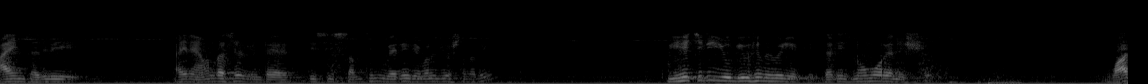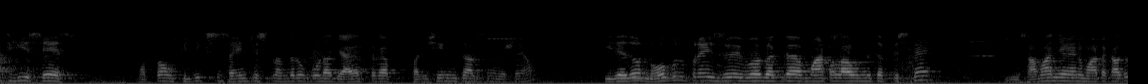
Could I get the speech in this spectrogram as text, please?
ఆయన చదివి ఆయన ఏమని రాశాడంటే this is something very revolutionary PhD you give him immediately that is no more an issue what he says మొత్తం ఫిజిక్స్ సైంటిస్టులు అందరూ కూడా జాగ్రత్తగా పరిశీలించాల్సిన విషయం. ఇదేదో నోబెల్ ప్రైజ్ ఇవ్వదగ్గ మాటలా ఉంది తప్పిస్తే సామాన్యమైన మాట కాదు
